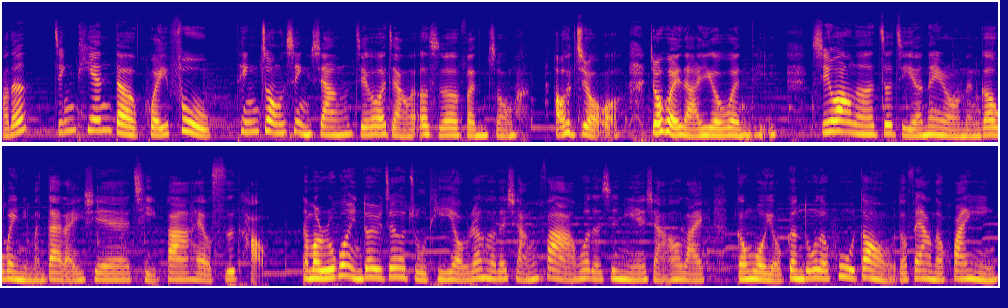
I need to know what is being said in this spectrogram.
好的，今天的回复听众信箱，结果讲了二十二分钟。好久哦，就回答一个问题。希望呢，这集的内容能够为你们带来一些启发，还有思考。那么，如果你对于这个主题有任何的想法，或者是你也想要来跟我有更多的互动，我都非常的欢迎。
